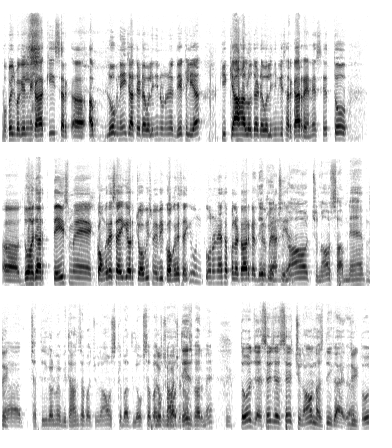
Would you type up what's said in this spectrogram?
भूपेश बघेल ने कहा कि सर अब लोग नहीं चाहते डबल इंजन उन्होंने देख लिया कि क्या हाल होता है डबल इंजन की सरकार रहने से। तो 2023 में कांग्रेस आएगी और 24 में भी कांग्रेस आएगी उनको उन्होंने ऐसा पलटवार करते हुए बयान दिया। चुनाव चुनाव सामने है छत्तीसगढ़ में विधानसभा चुनाव उसके बाद लोकसभा लोक चुनाव, चुनाव। देश भर में तो जैसे जैसे चुनाव नज़दीक आएगा तो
